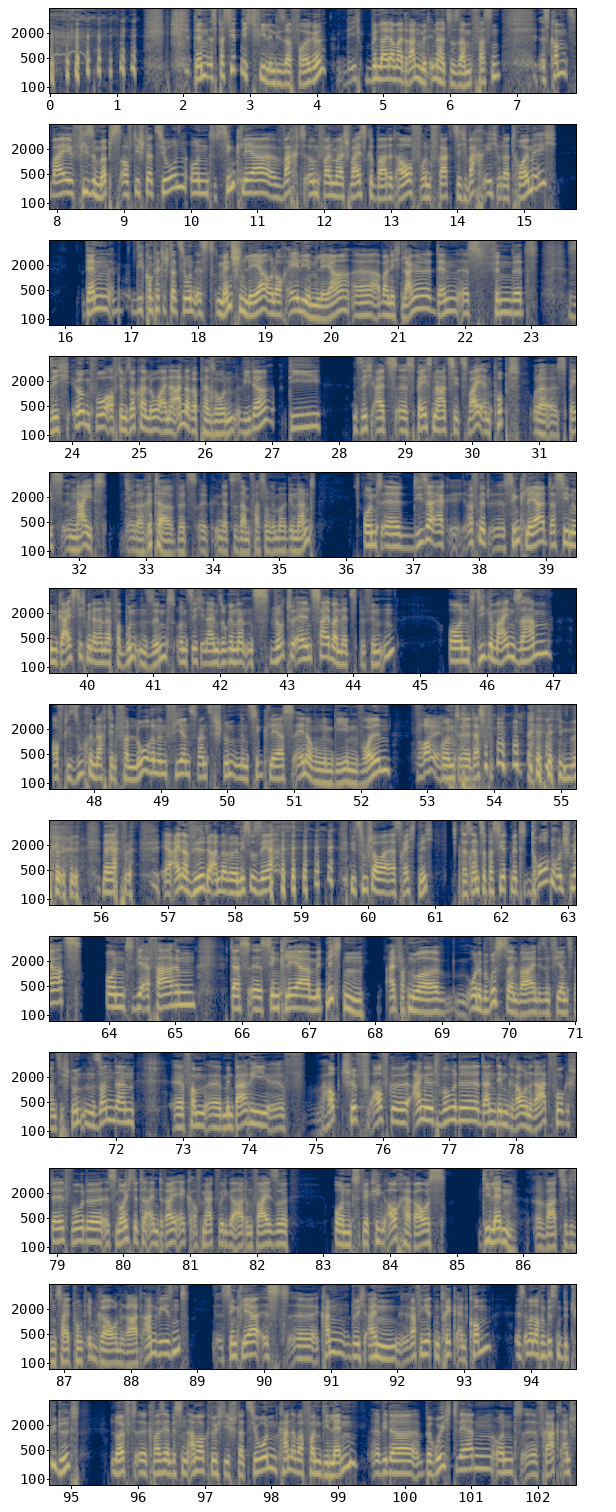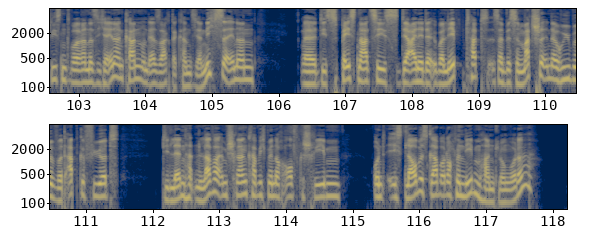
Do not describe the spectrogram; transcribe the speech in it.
Denn es passiert nicht viel in dieser Folge. Ich bin leider mal dran mit Inhalt zusammenfassen. Es kommen zwei fiese Möps auf die Station und Sinclair wacht irgendwann mal schweißgebadet auf und fragt sich, wach ich oder träume ich? Denn die komplette Station ist menschenleer und auch alienleer, äh, aber nicht lange, denn es findet sich irgendwo auf dem Sockerlo eine andere Person wieder, die sich als äh, Space Nazi 2 entpuppt oder äh, Space Knight oder Ritter wird's äh, in der Zusammenfassung immer genannt Und äh, dieser eröffnet äh, Sinclair, dass sie nun geistig miteinander verbunden sind und sich in einem sogenannten virtuellen Cybernetz befinden und sie gemeinsam auf die Suche nach den verlorenen 24 Stunden in Sinclairs Erinnerungen gehen wollen. Wollen. Und äh, das, naja, einer will, der andere nicht so sehr. die Zuschauer erst recht nicht. Das Ganze passiert mit Drogen und Schmerz und wir erfahren, dass äh, Sinclair mitnichten einfach nur ohne Bewusstsein war in diesen 24 Stunden, sondern äh, vom äh, Minbari äh, Hauptschiff aufgeangelt wurde, dann dem Grauen Rad vorgestellt wurde, es leuchtete ein Dreieck auf merkwürdige Art und Weise und wir kriegen auch heraus, die Len äh, war zu diesem Zeitpunkt im Grauen Rad anwesend. Sinclair ist, äh, kann durch einen raffinierten Trick entkommen, ist immer noch ein bisschen betüdelt, läuft äh, quasi ein bisschen amok durch die Station, kann aber von Dylan äh, wieder beruhigt werden und äh, fragt anschließend, woran er sich erinnern kann. Und er sagt, er kann sich an nichts erinnern. Äh, die Space Nazis, der eine, der überlebt hat, ist ein bisschen Matsche in der Rübe, wird abgeführt. Dylan hat einen Lover im Schrank, habe ich mir noch aufgeschrieben. Und ich glaube, es gab auch noch eine Nebenhandlung, oder?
